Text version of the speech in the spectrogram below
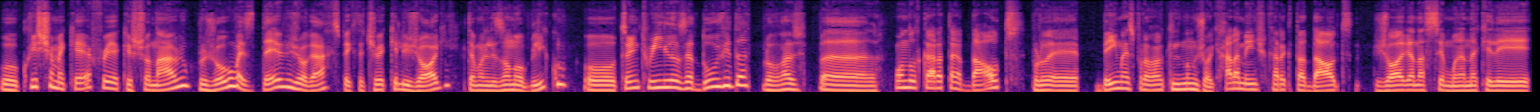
O Christian McCaffrey é questionável pro jogo, mas deve jogar. A expectativa é que ele jogue. Tem uma lesão no oblíquo. O Trent Williams é dúvida. Provável, uh, quando o cara tá doubt, é bem mais provável que ele não jogue. Raramente o cara que tá doubt joga na semana que ele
